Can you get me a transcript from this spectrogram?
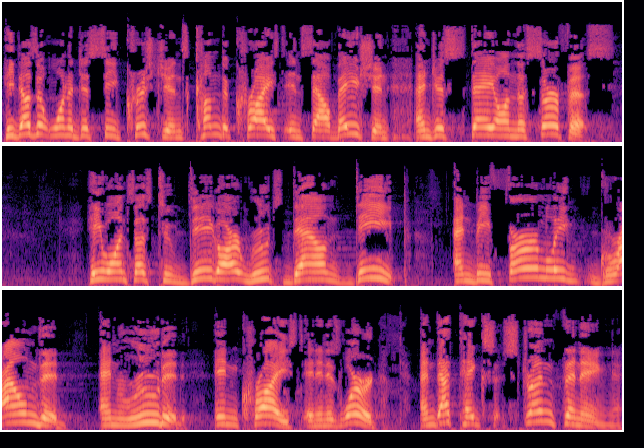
He doesn't want to just see Christians come to Christ in salvation and just stay on the surface. He wants us to dig our roots down deep and be firmly grounded and rooted in Christ and in His Word. And that takes strengthening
